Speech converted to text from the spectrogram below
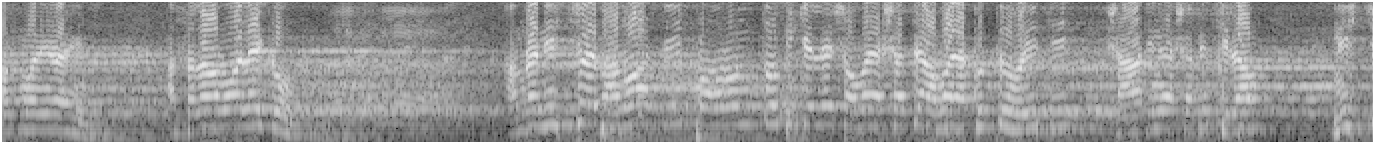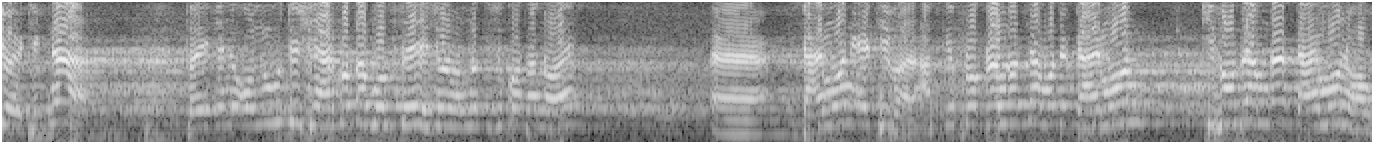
রহমান রাহিম। আসসালামু আলাইকুম। আমরা নিশ্চয় ভালো আছি, পরন্ত বিকেলে সবাই একসাথে আবার একত্র হয়েছি, সারাদিন একসাথে ছিলাম। নিশ্চয় ঠিক না? তো এখানে অনুভূতি শেয়ার কথা বলছে, এই জন্য অন্য কিছু কথা নয়। ডায়মন্ড এথিভার। আজকে প্রোগ্রামটা হচ্ছে আমাদের ডায়মন্ড, কীভাবে আমরা ডায়মন্ড হব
